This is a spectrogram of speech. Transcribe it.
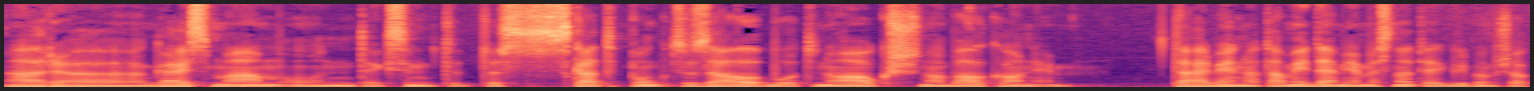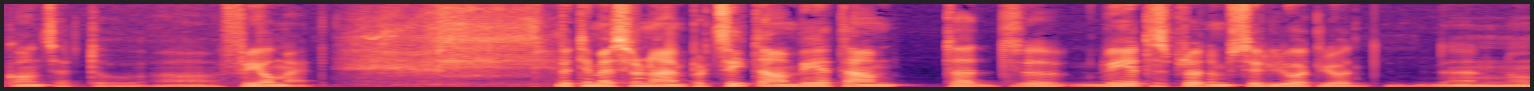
ar uh, gaismām, un teiksim, tas skatu punkts uz zāli būtu no augšas, no balkoniem. Tā ir viena no tām idejām, ja mēs noteikti gribam šo koncertu uh, filmēt. Bet, ja mēs runājam par citām vietām, tad uh, vietas, protams, ir ļoti, ļoti nu,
